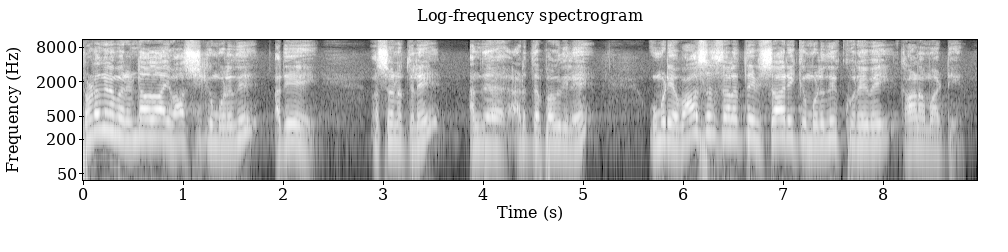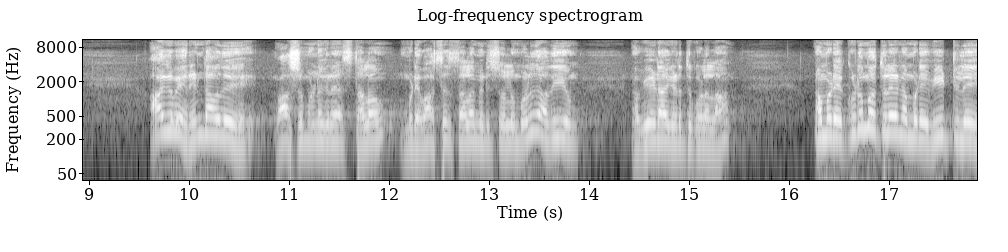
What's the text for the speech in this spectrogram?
தொடர்ந்து நம்ம ரெண்டாவதாய் வாசிக்கும் பொழுது அதே வசனத்திலே அந்த அடுத்த பகுதியிலே உம்முடைய வாசஸ்தலத்தை விசாரிக்கும் பொழுது குறைவை காண மாட்டீர் ஆகவே ரெண்டாவது வாசம் பண்ணுகிற ஸ்தலம் உம்முடைய வாசஸ்தலம் என்று சொல்லும் பொழுது அதையும் நாம் வீடாக எடுத்துக்கொள்ளலாம். நம்முடைய குடும்பத்திலே நம்முடைய வீட்டிலே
